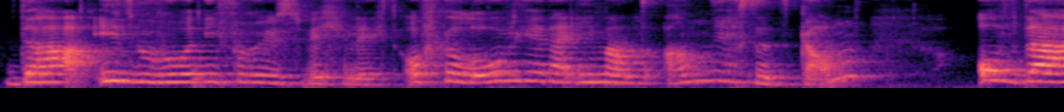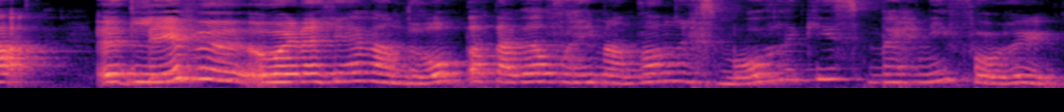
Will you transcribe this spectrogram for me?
dat iets bijvoorbeeld niet voor u is weggelegd? Of geloof je dat iemand anders het kan? Of dat het leven waar dat jij van droomt, dat dat wel voor iemand anders mogelijk is, maar niet voor u?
